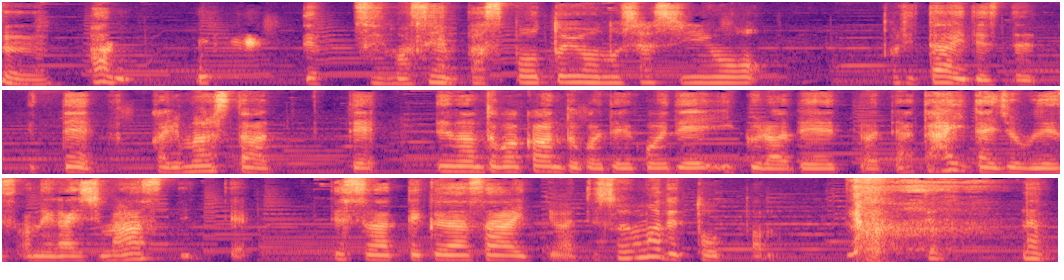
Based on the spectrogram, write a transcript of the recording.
うん。「ですいません。パスポート用の写真を撮りたいです」って言って「分かりました」って「でなんとかかんとかでこれでいくらで」って言われて「はい大丈夫です。お願いします」って言って「で座ってください」って言われてそれまで撮ったの。で なんか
